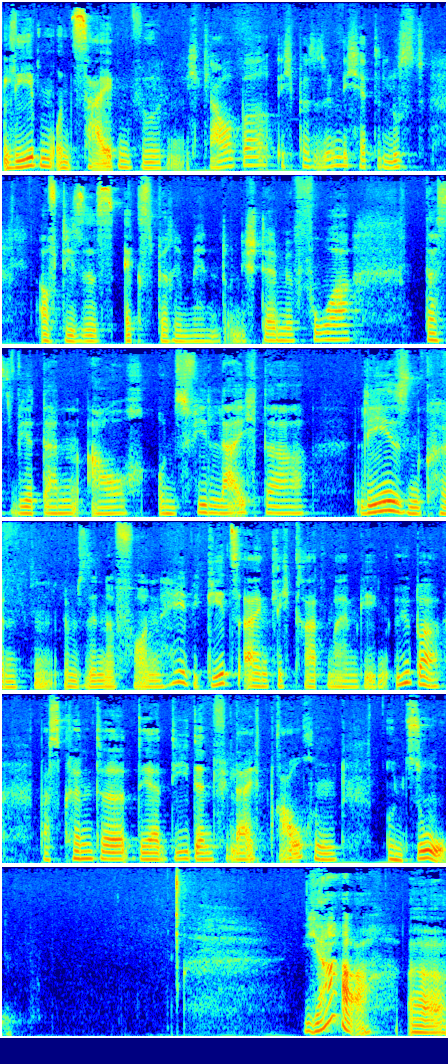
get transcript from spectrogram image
leben und zeigen würden. Ich glaube, ich persönlich hätte Lust auf dieses Experiment und ich stelle mir vor, dass wir dann auch uns viel leichter lesen könnten im Sinne von, hey, wie geht's eigentlich gerade meinem Gegenüber? Was könnte der die denn vielleicht brauchen? Und so. Ja, äh,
